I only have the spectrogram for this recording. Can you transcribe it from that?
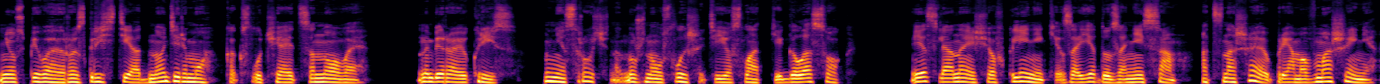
Не успеваю разгрести одно дерьмо, как случается новое. Набираю Крис. Мне срочно нужно услышать ее сладкий голосок. Если она еще в клинике, заеду за ней сам. Отсношаю прямо в машине.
